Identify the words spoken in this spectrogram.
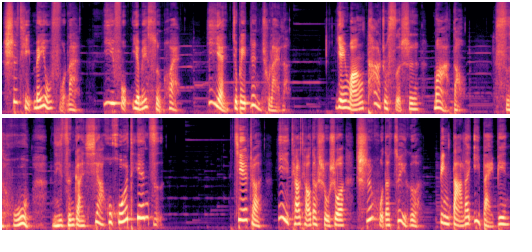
尸体没有腐烂，衣服也没损坏，一眼就被认出来了。燕王踏住死尸，骂道：“死狐，你怎敢吓唬活天子？”接着一条条的数说石虎的罪恶，并打了一百鞭，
